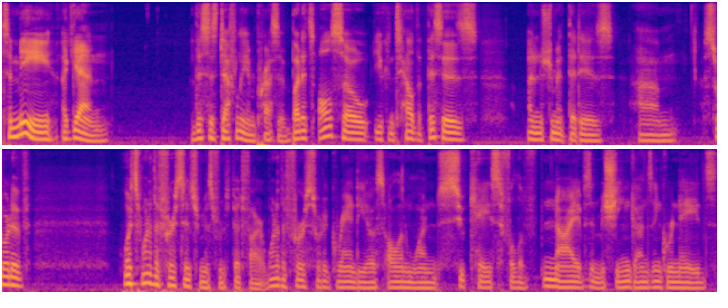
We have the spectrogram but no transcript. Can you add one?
To me, again, this is definitely impressive, but it's also, you can tell that this is an instrument that is um, sort of what's one of the first instruments from Spitfire, one of the first sort of grandiose all in one suitcase full of knives and machine guns and grenades.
